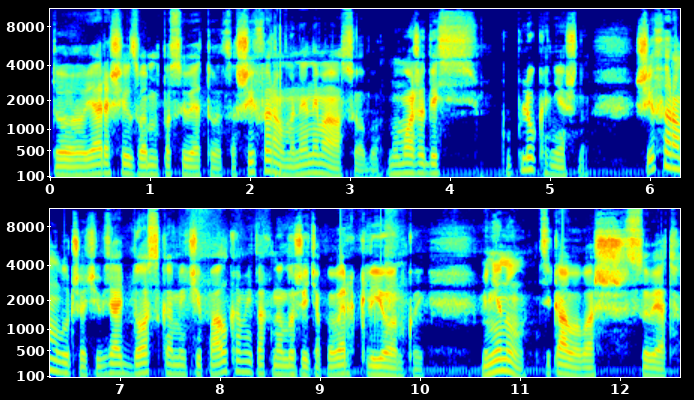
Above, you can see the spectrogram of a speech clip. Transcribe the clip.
то я вирішив з вами посоветуватися. Шифера у мене нема особо. Ну, може десь куплю, звісно. Шифером лучше, чи взяти досками, чи палками так наложити, а поверх клейонкою. Мені, ну, цікаво ваш совет.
